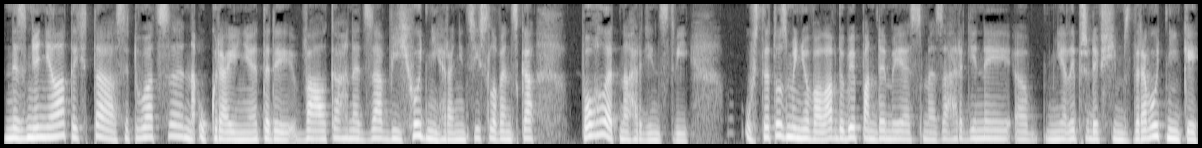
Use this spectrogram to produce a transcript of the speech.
Nezměnila teď ta situace na Ukrajině, tedy válka hned za východní hranicí Slovenska, pohled na hrdinství. Už jste to zmiňovala, v době pandemie jsme za hrdiny eh, měli především zdravotníky.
